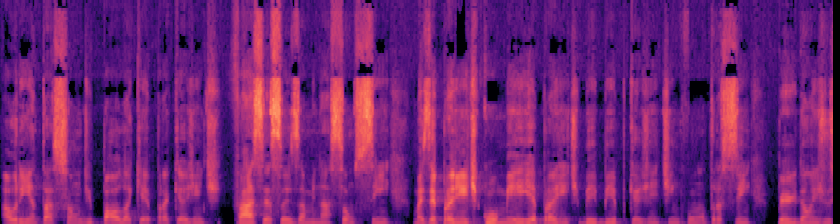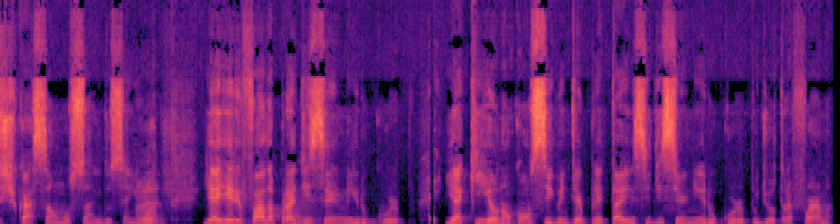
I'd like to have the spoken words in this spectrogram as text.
A orientação de Paulo aqui é para que a gente faça essa examinação, sim, mas é para a gente comer e é para a gente beber, porque a gente encontra, sim, perdão e justificação no sangue do Senhor. É. E aí ele fala para discernir o corpo. E aqui eu não consigo interpretar esse discernir o corpo de outra forma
